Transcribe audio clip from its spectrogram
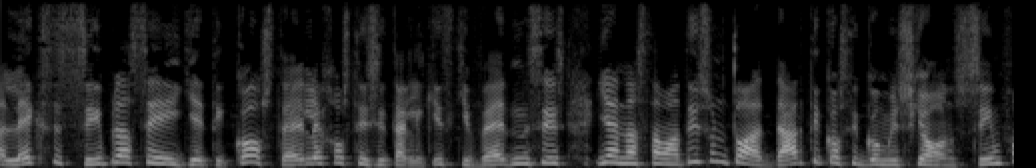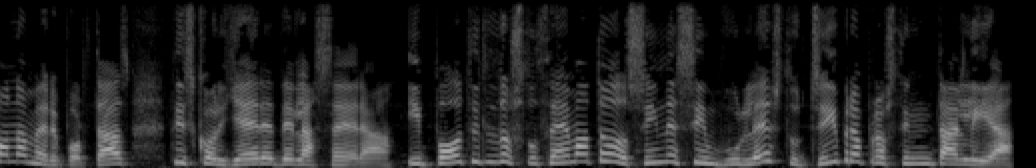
Αλέξης Τσίπρας σε ηγετικό στέλεχος της Ιταλικής κυβέρνησης για να σταματήσουν το Αντάρτικο στην Κομισιόν, σύμφωνα με ρεπορτάζ της Κοριέρε Ντελασέρα. Υπότιτλος του θέματος είναι Συμβουλές του Τσίπρα προς την Ιταλία.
